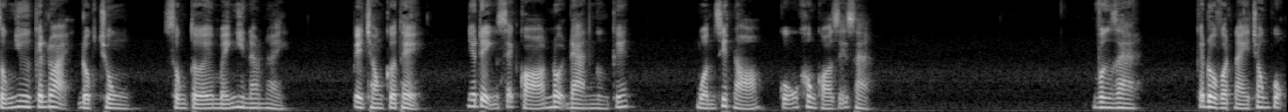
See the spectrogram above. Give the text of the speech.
Giống như cái loại độc trùng Sống tới mấy nghìn năm này. Bên trong cơ thể, Nhất định sẽ có nội đàn ngừng kết. Muốn giết nó cũng không có dễ dàng. Vương ra Cái đồ vật này trong bụng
